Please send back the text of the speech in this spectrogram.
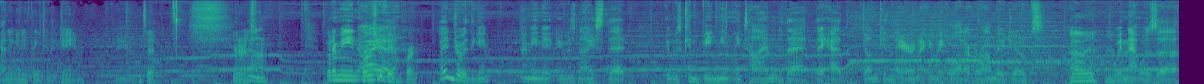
adding anything to the game. Yeah. That's it. Interesting. don't. But I mean, What was I, your uh, favorite part? I enjoyed the game. I mean, it, it was nice that it was conveniently timed that they had Duncan there and I could make a lot of Harambe jokes Oh yeah, yeah. when that was a,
